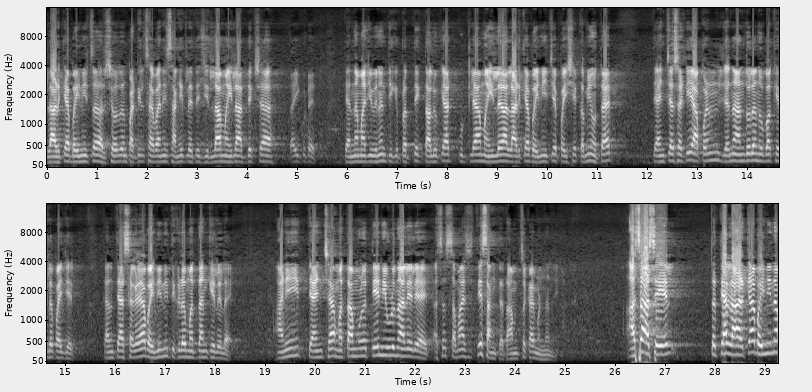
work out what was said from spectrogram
लाडक्या बहिणीचं हर्षवर्धन पाटील साहेबांनी सांगितलं ते जिल्हा महिला अध्यक्षा ताई कुठे आहेत? त्यांना माझी विनंती की प्रत्येक तालुक्यात कुठल्या महिला लाडक्या बहिणीचे पैसे कमी होत आहेत त्यांच्यासाठी आपण जन आंदोलन उभं केलं पाहिजे. कारण त्या सगळ्या बहिणींनी तिकडं मतदान केलेलं आहे. आणि त्यांच्या मतामुळे ते निवडून आलेले आहेत असं समाज ते सांगतात. आमचं काय म्हणणं नाही. असं असेल तर त्या लाडक्या बहिणींना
